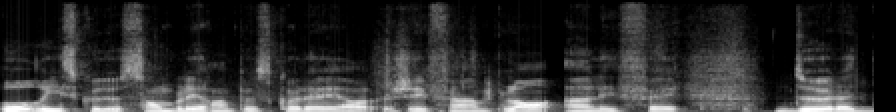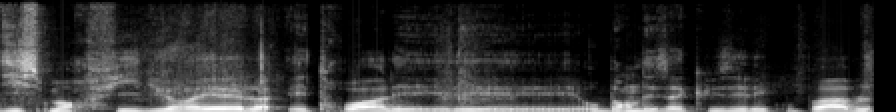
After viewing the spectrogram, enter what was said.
au risque de sembler un peu scolaire, j'ai fait un plan. Un, les faits de la dysmorphie du réel, et trois, les, au banc des accusés, les coupables.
